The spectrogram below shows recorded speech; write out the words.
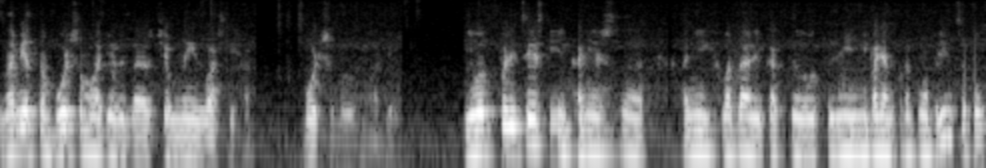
заметно больше молодежи даже, чем на январских. Больше было молодежи. И вот полицейские, конечно, они хватали как-то вот не, непонятно по какому принципу,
